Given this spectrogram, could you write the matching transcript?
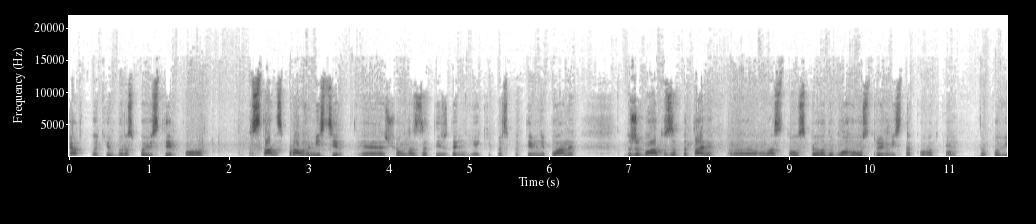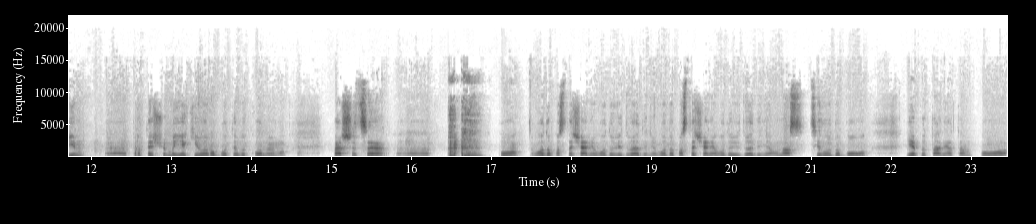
початку хотів би розповісти про стан справ в місті, е, що у нас за тиждень, які перспективні плани. Дуже багато запитань е, у нас то з приводу благоустрою міста. Коротко доповім е, про те, що ми які роботи виконуємо. Перше, це по водопостачанню, водовідведенню. Водопостачання, водовідведення у нас цілодобово. Є питання там по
